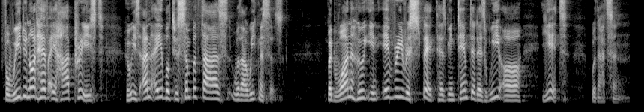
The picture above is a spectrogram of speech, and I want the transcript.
For we do not have a high priest who is unable to sympathize with our weaknesses, but one who in every respect has been tempted as we are, yet without sin.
